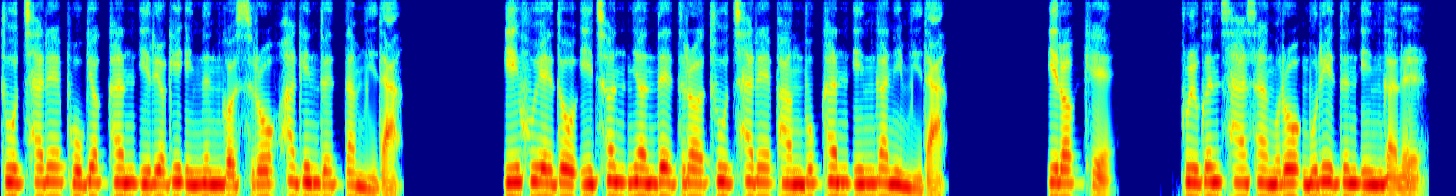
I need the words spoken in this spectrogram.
두 차례 복역한 이력이 있는 것으로 확인됐답니다. 이후에도 2000년대 들어 두 차례 방북한 인간입니다. 이렇게 붉은 사상으로 물이 든 인간을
